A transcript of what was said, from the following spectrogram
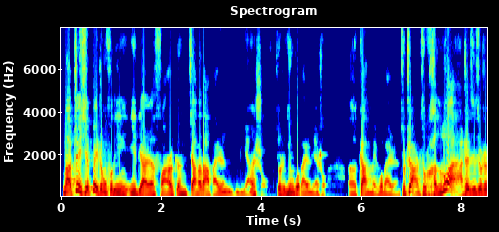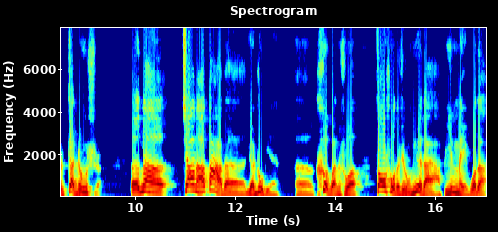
那这些被征服的印印第安人反而跟加拿大白人联手，就是英国白人联手，呃，干美国白人，就这样就很乱啊，这就就是战争史。呃，那加拿大的原住民，呃，客观的说，遭受的这种虐待啊，比美国的，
